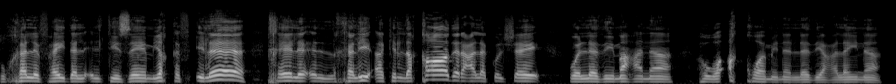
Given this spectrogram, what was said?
وخلف هيدا الالتزام يقف إله خالق الخليقة كلها قادر على كل شيء والذي معنا هو أقوى من الذي علينا.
